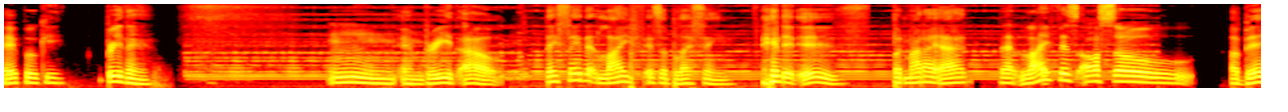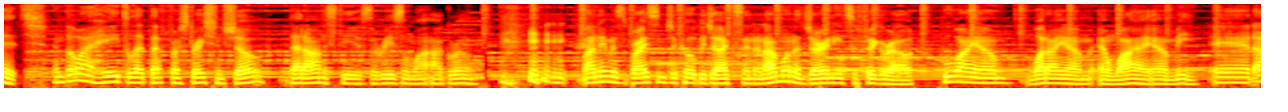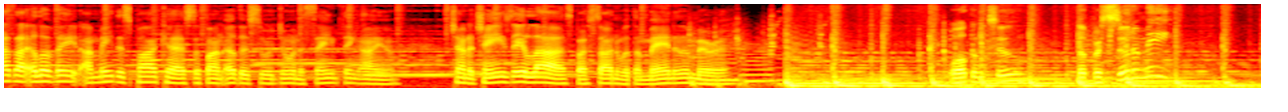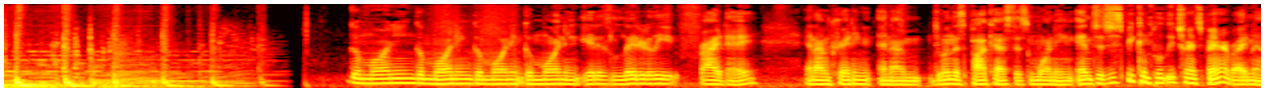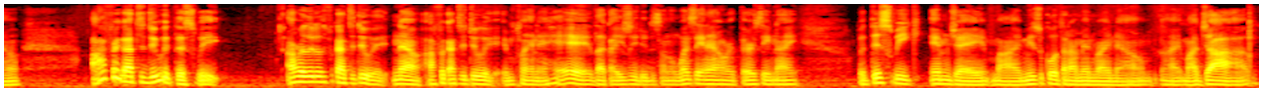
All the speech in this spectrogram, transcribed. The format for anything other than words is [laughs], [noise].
Hey, Pookie. Breathe in. Mmm, and breathe out. They say that life is a blessing, [laughs] and it is. But might I add that life is also a bitch. And though I hate to let that frustration show, that honesty is the reason why I grow. [laughs] My name is Bryson Jacoby Jackson, and I'm on a journey to figure out who I am, what I am, and why I am me. And as I elevate, I made this podcast to find others who are doing the same thing I am trying to change their lives by starting with a man in the mirror. Welcome to The Pursuit of Me. Good morning, good morning, good morning, good morning. It is literally Friday, and I'm creating and I'm doing this podcast this morning. And to just be completely transparent right now, I forgot to do it this week. I really forgot to do it. Now, I forgot to do it and plan ahead like I usually do this on a Wednesday night or a Thursday night but this week, MJ, my musical that I'm in right now, my my job,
